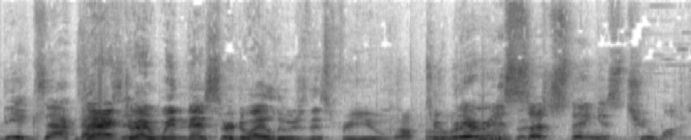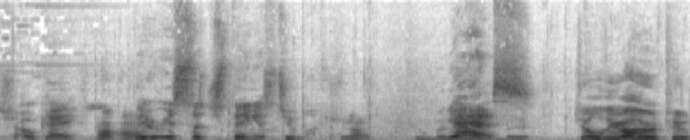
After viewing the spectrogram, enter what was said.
The exact Zach, opposite. do I win this or do I lose this for you? Two There Lose it. such thing as too much. Okay, Uh-uh. there is such thing as too much. No. Yes. Still the other two.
